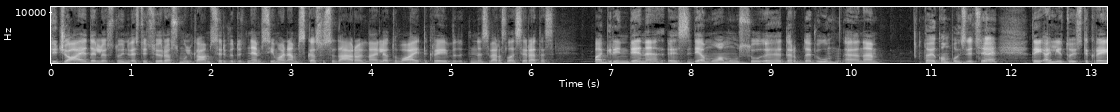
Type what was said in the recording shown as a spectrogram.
Didžioji dalis tų investicijų yra smulkioms ir vidutinėms įmonėms, kas susidaro na, Lietuvoje, tikrai vidutinis verslas yra tas pagrindinės dėmuo mūsų e, darbdavių na, toje kompozicijoje. Tai Alitus tikrai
